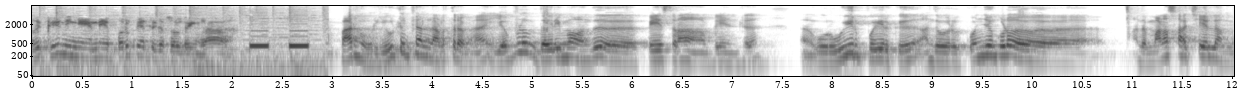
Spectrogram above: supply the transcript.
அதுக்கு நீங்க என்னைய பொறுப்பேத்துக்க சொல்றீங்களா? பாருங்க ஒரு யூடியூப் சேனல் நடத்துறவன் எவ்வளவு தைரியமா வந்து பேசுறான் அப்படின்ட்டு ஒரு உயிர் போயிருக்கு. அந்த ஒரு கொஞ்சம் கூட அந்த மனசாட்சியே இல்லாம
